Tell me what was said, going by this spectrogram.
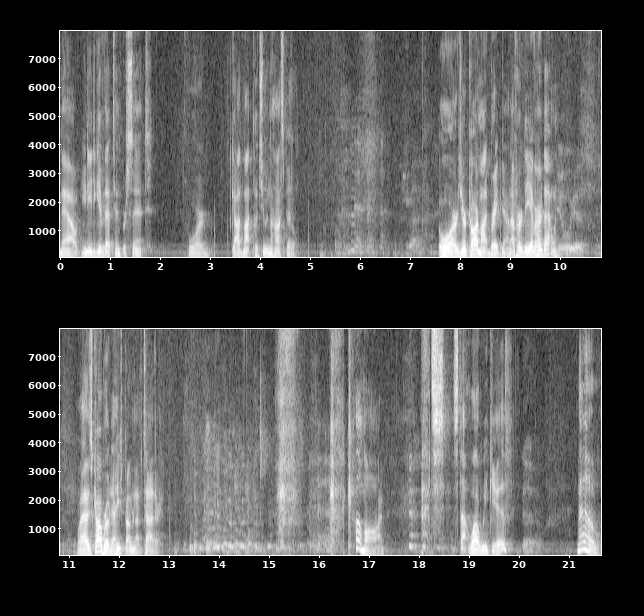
now, you need to give that 10%, or God might put you in the hospital. Or your car might break down. I've heard, you ever heard that one? Oh, yes. Well, his car broke down. He's probably not a tither. Come on. That's, not why we give. No.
